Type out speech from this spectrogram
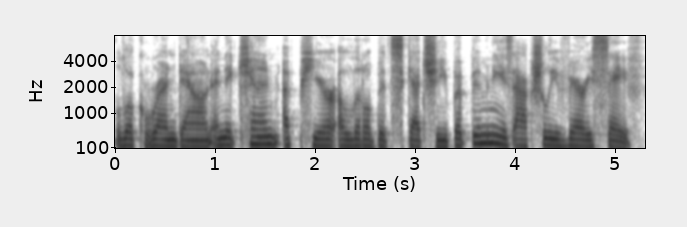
look run down and it can appear a little bit sketchy, but Bimini is actually very safe.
